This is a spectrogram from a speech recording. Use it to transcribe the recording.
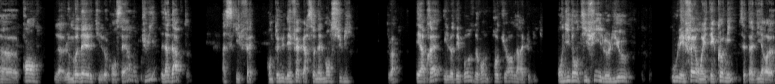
euh, prend le modèle qui le concerne, puis l'adapte à ce qu'il fait, compte tenu des faits personnellement subis. Tu vois Et après, il le dépose devant le procureur de la République. On identifie le lieu où les faits ont été commis, c'est-à-dire euh,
